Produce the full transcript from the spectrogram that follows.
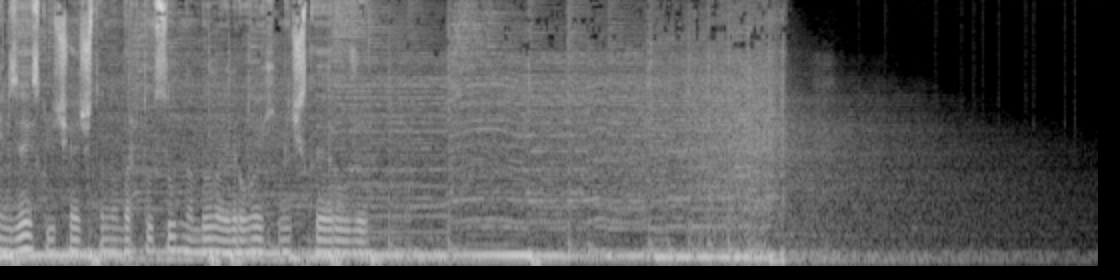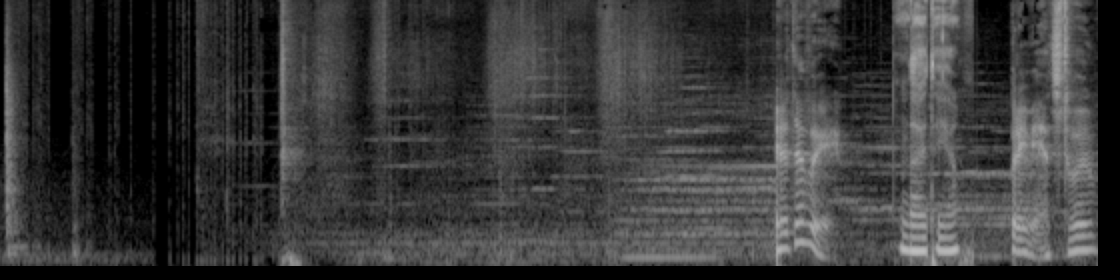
нельзя исключать, что на борту судна было и другое химическое оружие. Это вы. Да, это я. Приветствую.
